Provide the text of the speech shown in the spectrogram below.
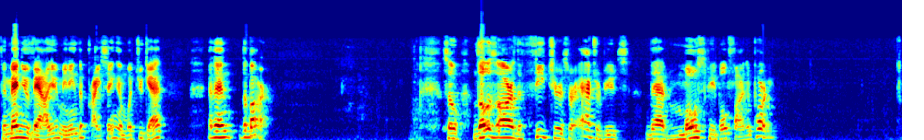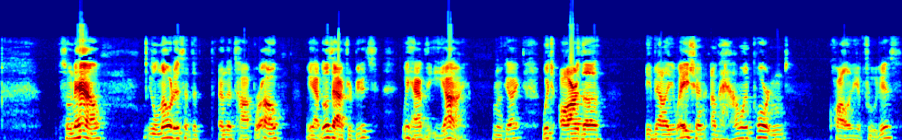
the menu value, meaning the pricing and what you get, and then the bar. So those are the features or attributes that most people find important. So now you'll notice that the on the top row we have those attributes. We have the EI, okay, which are the evaluation of how important quality of food is,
